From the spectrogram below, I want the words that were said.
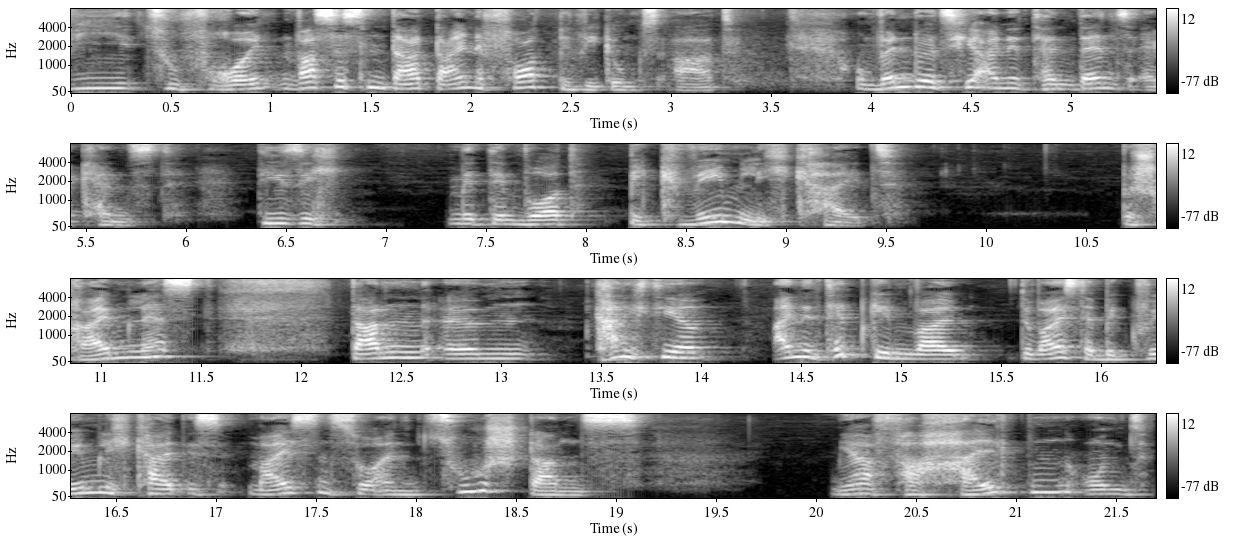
Wie zu Freunden? Was ist denn da deine Fortbewegungsart? Und wenn du jetzt hier eine Tendenz erkennst, die sich mit dem Wort Bequemlichkeit beschreiben lässt, dann ähm, kann ich dir einen Tipp geben, weil du weißt, der Bequemlichkeit ist meistens so ein Zustandsverhalten ja, und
